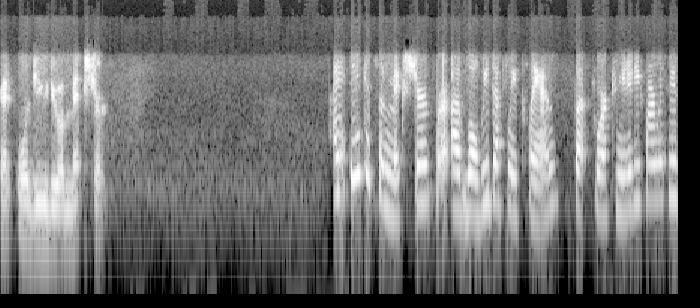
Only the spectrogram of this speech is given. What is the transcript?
and or do you do a mixture? I think it's a mixture. For uh, well, we definitely plan, but for community pharmacies,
